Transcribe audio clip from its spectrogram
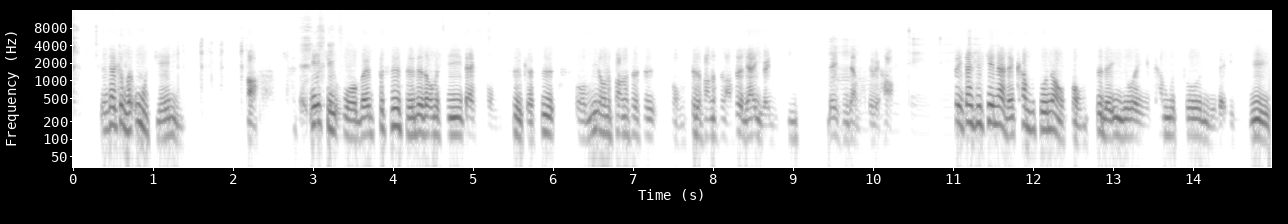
人家根本误解你，好，也许我们不支持的东西在讽刺，可是我们用的方式是讽刺的方式嘛，所以人家以为你。类似这样嘛，对不对？哈，对对。所以，但是现在人看不出那种讽刺的意味，也看不出你的隐喻，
